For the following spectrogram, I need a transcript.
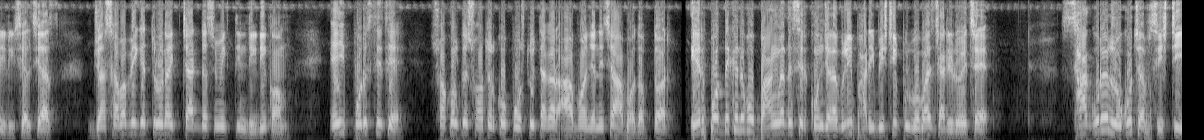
ডিগ্রি সেলসিয়াস, যা স্বাভাবিকের তুলনায় চার দশমিক তিন ডিগ্রি কম। এই পরিস্থিতিতে সকলকে সতর্ক প্রস্তুত থাকার আহ্বান জানিয়েছে আবহাওয়া দপ্তর। এরপর দেখে নেব বাংলাদেশের কোন জেলাগুলি ভারী বৃষ্টির পূর্বাভাস জারি রয়েছে। সাগরে লঘুচাপ সৃষ্টি।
